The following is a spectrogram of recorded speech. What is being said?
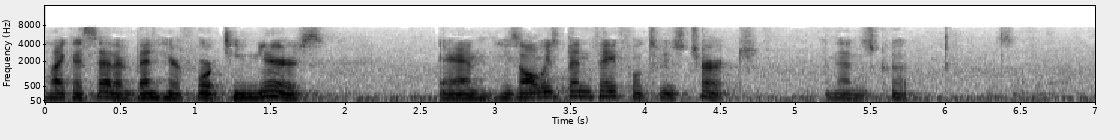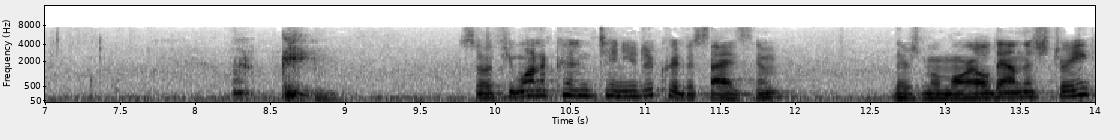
like I said, I've been here 14 years, and he's always been faithful to his church, and that is good. So if you want to continue to criticize him, there's Memorial down the street,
